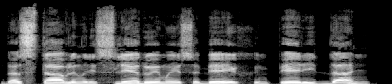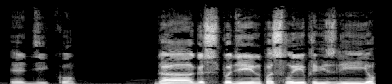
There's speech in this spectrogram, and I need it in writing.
доставлена ли следуемая с обеих империй дань Эдико? Да, господин, послы привезли ее.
